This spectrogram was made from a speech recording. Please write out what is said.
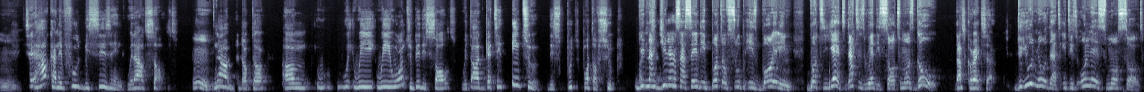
Mm. Say, how can a food be seasoned without salt? Mm. Now, doctor, um, we, we we want to be the salt without getting into this pot of soup. The Nigerians are saying the pot of soup is boiling, but yet that is where the salt must go. That's correct, sir. Do you know that it is only a small salt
